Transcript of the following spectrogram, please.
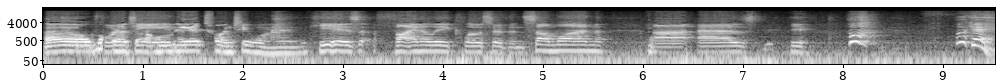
Oh, So it's 14. only a 21. He is finally closer than someone uh, as he... okay.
